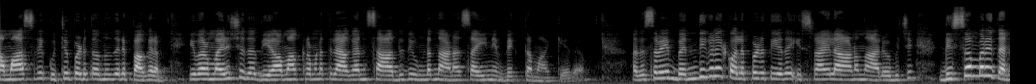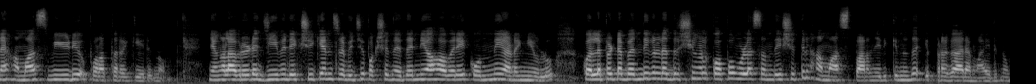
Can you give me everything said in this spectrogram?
ഹമാസിനെ കുറ്റപ്പെടുത്തുന്നതിന് പകരം ഇവർ മരിച്ചത് വ്യോമാക്രമണത്തിലാകാൻ സാധ്യതയുണ്ടെന്നാണ് സൈന്യം വ്യക്തമാക്കിയത്. അതേസമയം ബന്ദികളെ കൊലപ്പെടുത്തിയത് ഇസ്രായേൽ ആണെന്ന് ആരോപിച്ച് ഡിസംബറിൽ തന്നെ ഹമാസ് വീഡിയോ പുറത്തിറക്കിയിരുന്നു. ഞങ്ങൾ അവരുടെ ജീവൻ രക്ഷിക്കാൻ ശ്രമിച്ചു പക്ഷേ നെതന്യാഹു അവരെ കൊന്നേ അടങ്ങിയുള്ളൂ. കൊല്ലപ്പെട്ട ബന്ദികളുടെ ദൃശ്യങ്ങൾക്കൊപ്പമുള്ള സന്ദേശത്തിൽ ഹമാസ് പറഞ്ഞിരിക്കുന്നത് ഇപ്രകാരമായിരുന്നു.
